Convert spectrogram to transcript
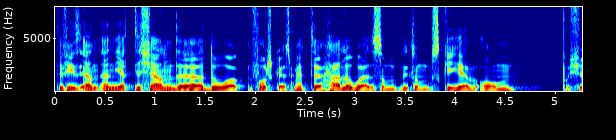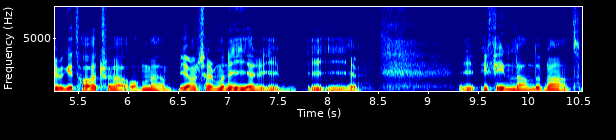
Det finns en, en jättekänd eh, då, forskare som heter Hallowell som liksom skrev om, på 20-talet tror jag, om eh, björnceremonier i, i, i, i Finland bland annat.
